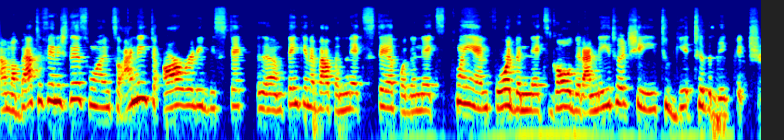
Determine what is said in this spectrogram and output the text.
I'm about to finish this one, so I need to already be stick, um, thinking about the next step or the next plan for the next goal that I need to achieve to get to the big picture.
